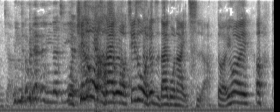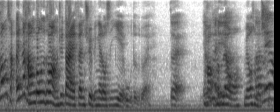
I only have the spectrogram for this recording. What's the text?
你讲你的 你的经验。我其实我只带过，其实我就只带过那一次啊。对，因为呃，通常哎，那航空公司通常去带 fan trip 应该都是业务，对不对？对，好，没有没有什么没有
